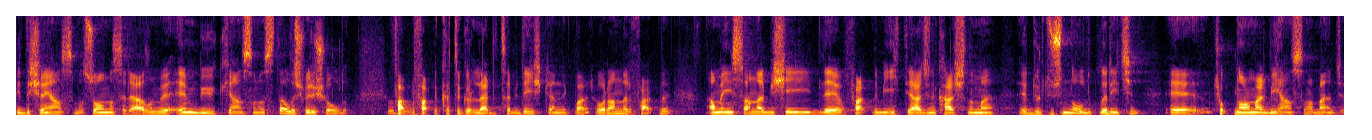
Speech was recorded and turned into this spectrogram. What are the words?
bir dışa yansıması olması lazım ve en büyük yansıması da alışveriş oldu. Farklı farklı kategorilerde tabii değişkenlik var, oranları farklı. Ama insanlar bir şeyle farklı bir ihtiyacını karşılama e, dürtüsünde oldukları için e, çok normal bir yansıma bence.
